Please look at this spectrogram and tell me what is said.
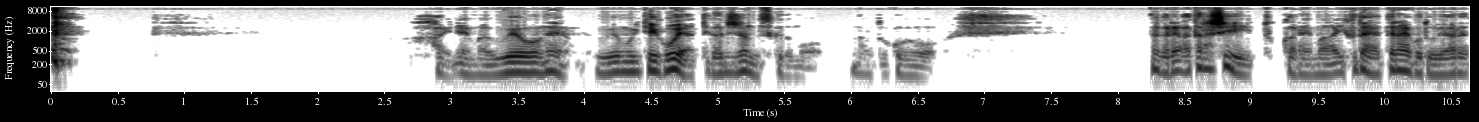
はいね、まあ上をね、上向いていこうやって感じなんですけども、なんかこう、なんかね、新しいとかね、まあ、普段やってないことをやれ、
